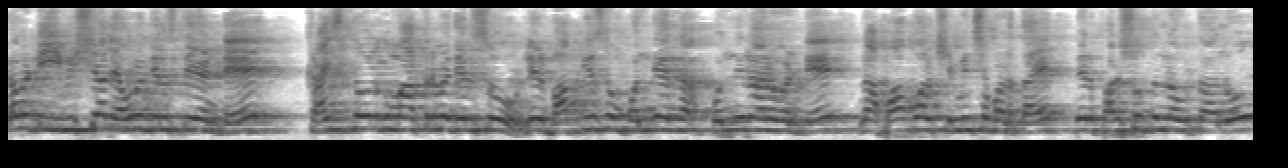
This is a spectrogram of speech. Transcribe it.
కాబట్టి ఈ విషయాలు ఎవరు తెలుస్తాయి అంటే క్రైస్తవులకు మాత్రమే తెలుసు. నేను బాప్తీసం పొందాను పొందినాను అంటే నా పాపాలు క్షమించబడతాయి నేను పరిశుద్ధం అవుతాను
